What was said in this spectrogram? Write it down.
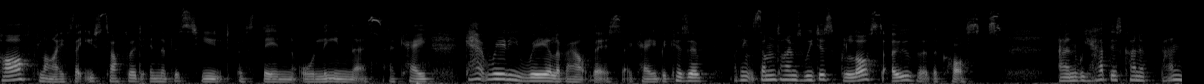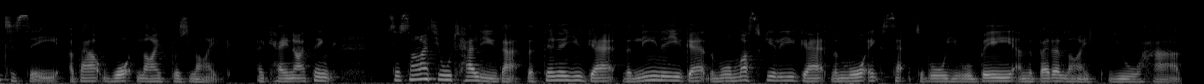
half life that you suffered in the pursuit of thin or leanness. Okay, get really real about this. Okay, because of, I think sometimes we just gloss over the costs and we have this kind of fantasy about what life was like. Okay, now I think society will tell you that the thinner you get, the leaner you get, the more muscular you get, the more acceptable you will be and the better life you will have.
